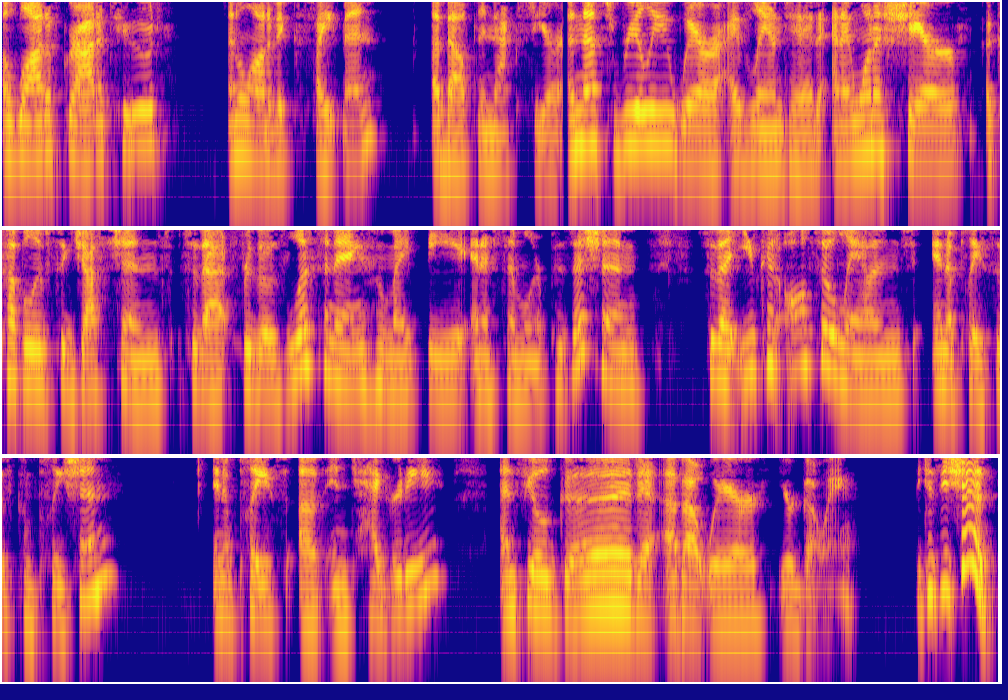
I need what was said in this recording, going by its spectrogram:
a lot of gratitude, and a lot of excitement about the next year. And that's really where I've landed. And I want to share a couple of suggestions so that for those listening who might be in a similar position, so that you can also land in a place of completion, in a place of integrity, and feel good about where you're going. Because you should.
